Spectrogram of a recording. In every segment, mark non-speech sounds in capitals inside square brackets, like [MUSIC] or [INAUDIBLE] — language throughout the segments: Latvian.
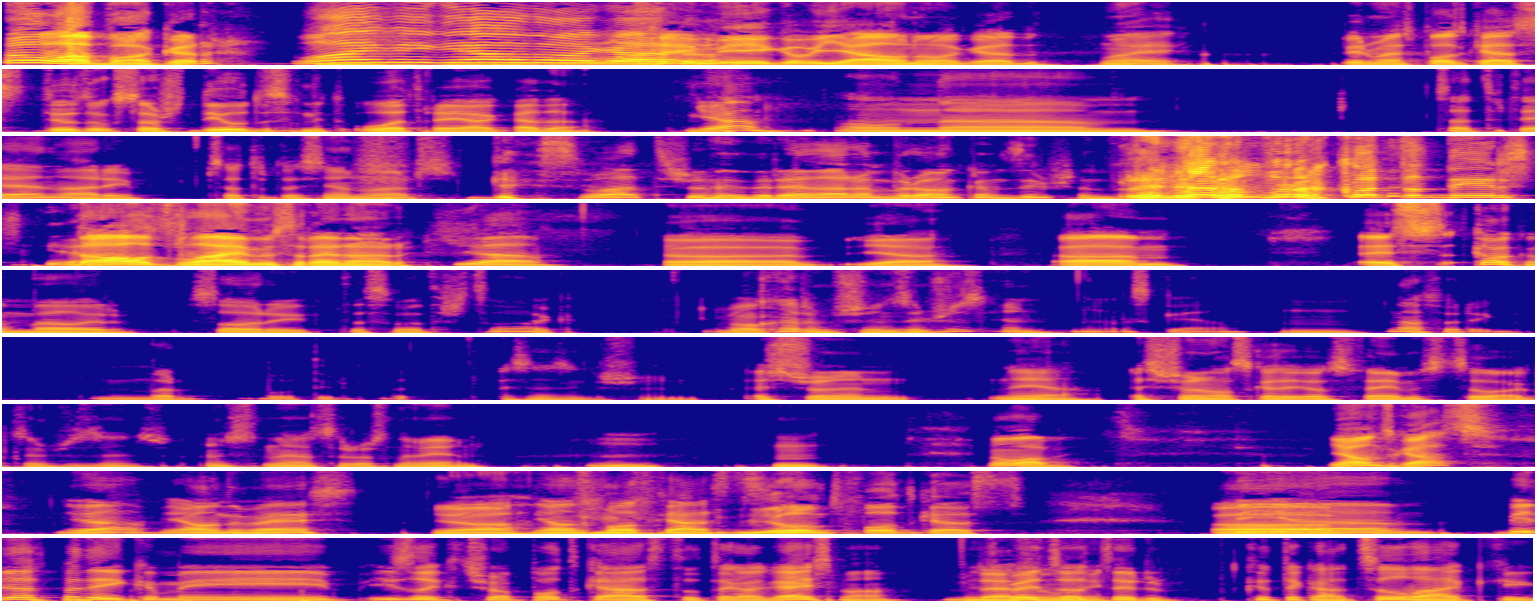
Nu, labvakar! Laimīgi jauno gadu! Laimīgu jauno gadu! Vai? Pirmais podkāsts 2022. gadā, Jā, un um, 4. janvārī. 4. janvārs. Guess what? Šodien ir Renāram Bronkam dzimšanas Renāram, bro, ko tad ir? [LAUGHS] Daudz laimes, Renāra. Jā, Uh, jā. Um, es kaut kam vēl ir. Sorry, tas otrs cilvēks. vēl kādam šodien dzimšanas dienu? Es, ka jā. Mm. Nav svarīgi. Varbūt ir. Bet... Es nezinu, kas šodien. Es šodien, nu jā, es šodien skatījos famous cilvēku dzimšanas dienas. un Es neatceros nevienu. Mm. Nu labi. Jauns gads? Jā, jauni mēs. Jā. Jauns podkāsts. [LAUGHS] Jauns podkāsts. Uh, bija, bija ļoti patīkami izlikt šo podkāstu gaismā. Viņš Definitely. beidzot ir, ka kā cilvēki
